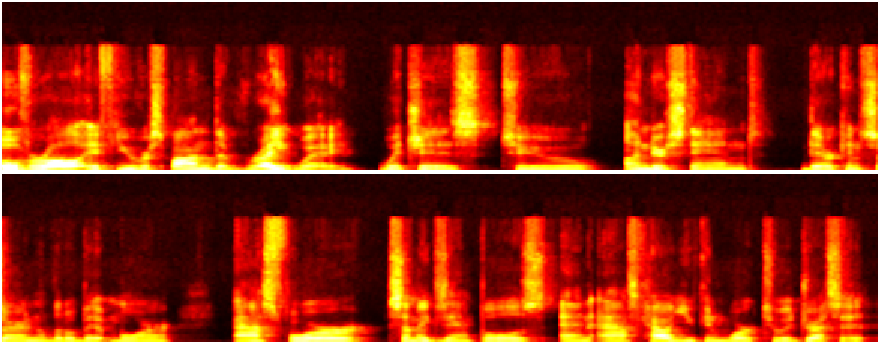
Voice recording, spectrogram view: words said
overall, if you respond the right way, which is to understand their concern a little bit more, ask for some examples and ask how you can work to address it,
